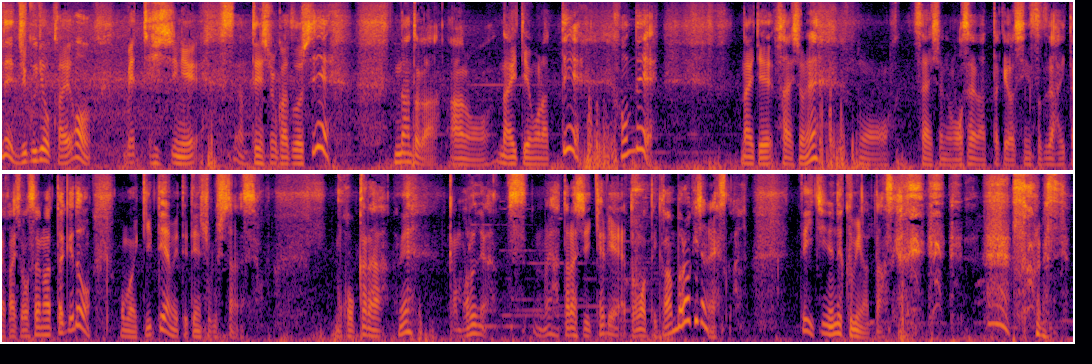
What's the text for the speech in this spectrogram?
で、塾業界をめっちゃ必死に転職活動して、なんとか、あの、内定もらって、ほんで、内定最初ね、もう最初にお世話になったけど、新卒で入った会社お世話になったけど、思い切って辞めて転職したんですよ。もうここからね、頑張るには、す、新しいキャリアやと思って頑張るわけじゃないですか。で、1年でクビになったんですけどね。そうですよ。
